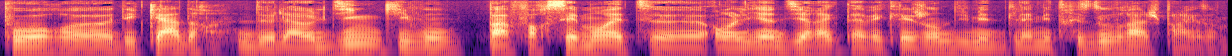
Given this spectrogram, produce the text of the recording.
pour euh, des cadres de la holding qui vont pas forcément être euh, en lien direct avec les gens de la maîtrise d'ouvrage, par exemple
